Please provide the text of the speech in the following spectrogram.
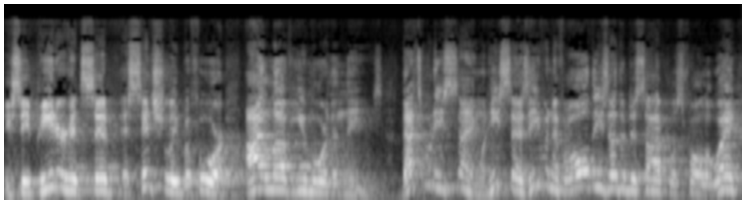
You see, Peter had said essentially before, I love you more than these. That's what he's saying. When he says, even if all these other disciples fall away,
